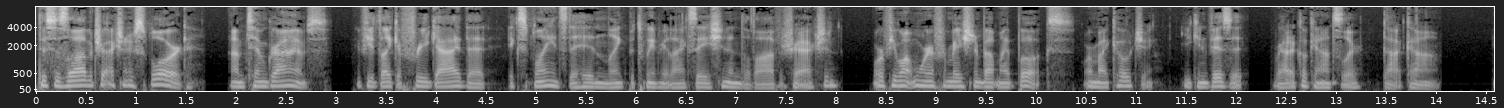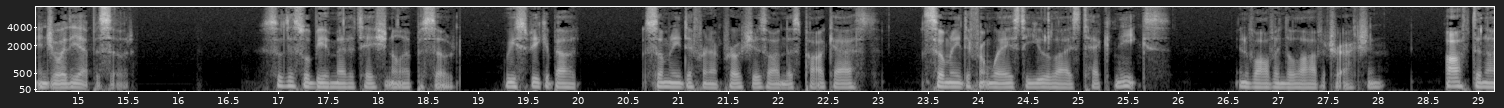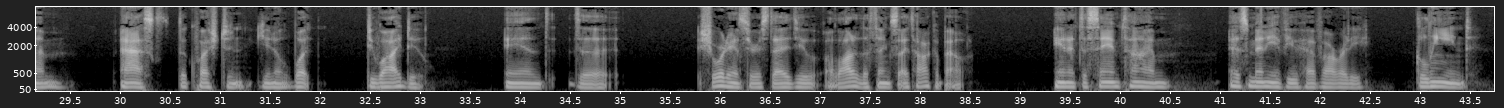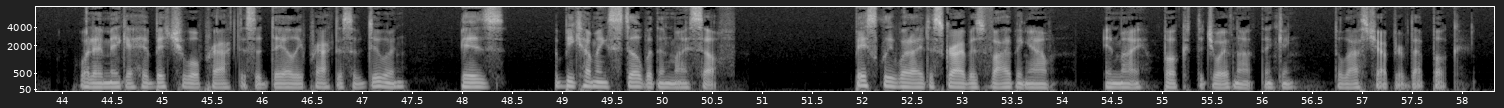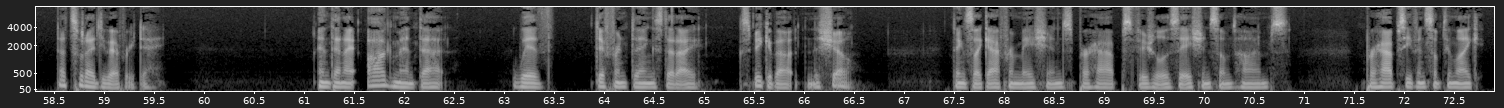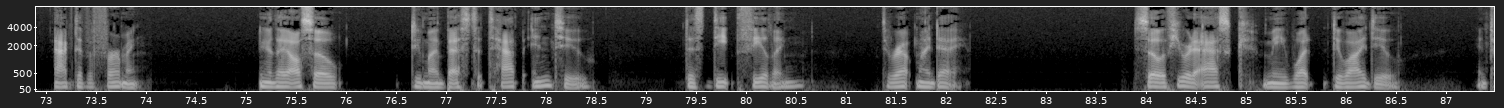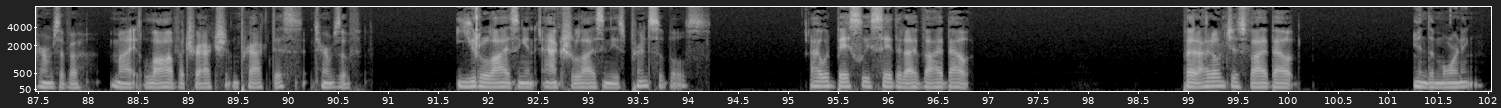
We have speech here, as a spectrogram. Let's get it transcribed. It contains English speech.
This is Law of Attraction Explored. I'm Tim Grimes. If you'd like a free guide that explains the hidden link between relaxation and the law of attraction, or if you want more information about my books or my coaching, you can visit radicalcounselor.com. Enjoy the episode. So, this will be a meditational episode. We speak about so many different approaches on this podcast, so many different ways to utilize techniques involving the law of attraction. Often I'm asked the question, you know, what do I do? And the short answer is that I do a lot of the things I talk about. And at the same time, as many of you have already gleaned, what I make a habitual practice, a daily practice of doing, is becoming still within myself. Basically, what I describe as vibing out in my book, The Joy of Not Thinking, the last chapter of that book. That's what I do every day. And then I augment that with different things that I speak about in the show. Things like affirmations, perhaps visualization sometimes, perhaps even something like active affirming. You know, they also do my best to tap into this deep feeling throughout my day. So if you were to ask me what do I do in terms of a, my law of attraction practice, in terms of utilizing and actualizing these principles, I would basically say that I vibe out. But I don't just vibe out in the morning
